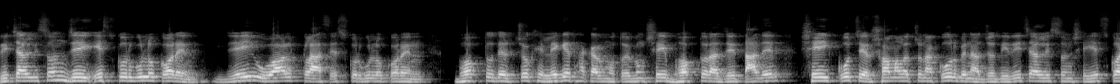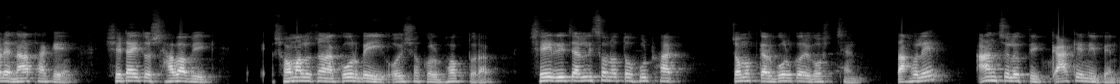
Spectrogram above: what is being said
রিচার্লিসন যেই স্কোরগুলো করেন, যেই ওয়ার্ল্ড ক্লাস স্কোরগুলো করেন, ভক্তদের চোখে লেগে থাকার মতো এবং সেই ভক্তরা যে তাদের সেই কোচের সমালোচনা করবে না যদি রিচার্লিসন সেই স্কোয়াডে না থাকে, সেটাই তো স্বাভাবিক। সমালোচনা করবেই ওই সকল ভক্তরা। সেই রিচার্লিসনও তো হুটহাট চমৎকার গোল করে বসছেন। তাহলে আঞ্চলত্তি কাকে নেবেন?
